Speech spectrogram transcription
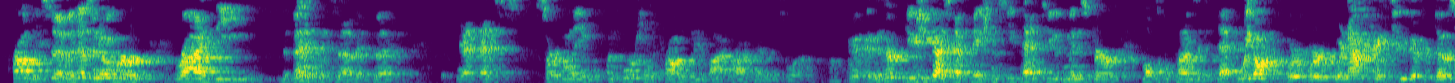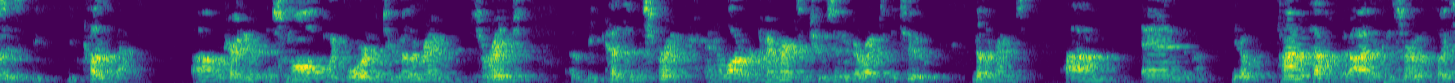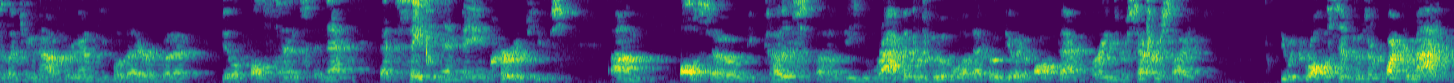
Probably so. It doesn't override the the benefits of it, but that, that's certainly, unfortunately, probably a byproduct of it as well. Because, there, because you guys have patients you've had to administer multiple times in a day. We are. We're, we're, we're now carrying two different doses because of that. Uh, we're carrying the, the small 0.4 and the 2 milligram syringe because of the strength. And a lot of our paramedics are choosing to go right to the 2 milligrams. Um, and, you know, time will tell. But I have a concern with places like UNF for young people that are going to feel a false sense, and that, that safety net may encourage use. Um, also, because of the rapid removal of that opioid off that brain's receptor site, the withdrawal symptoms are quite dramatic.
